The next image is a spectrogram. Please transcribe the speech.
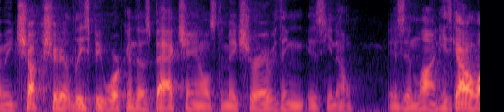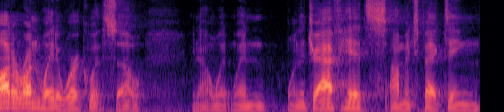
I mean Chuck should at least be working those back channels to make sure everything is you know is in line. He's got a lot of runway to work with, so you know when when when the draft hits, I'm expecting.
